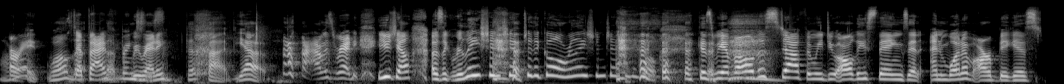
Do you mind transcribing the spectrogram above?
all, All right. right. Well, step that, five. That brings we ready? Step five. Yeah. I was ready. You tell. I was like relationship to the goal, relationship to the goal, because we have all this stuff and we do all these things, and and one of our biggest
